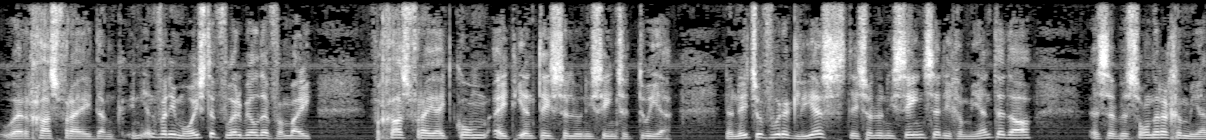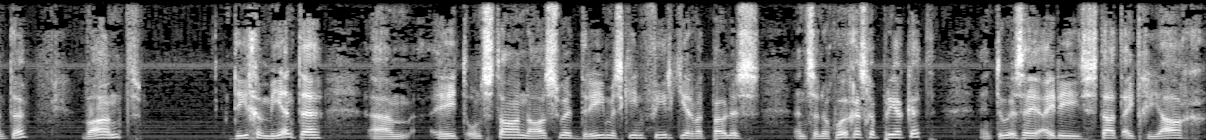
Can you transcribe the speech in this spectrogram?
oor gasvryheid dink. En een van die mooiste voorbeelde vir my vir gasvryheid kom uit 1 Tessalonisense 2. Nou net so voor ek lees Tessalonisense, die gemeente daar is 'n besondere gemeente want die gemeente ehm um, het ontstaan na so 3, miskien 4 keer wat Paulus in sinagoges gepreek het. En toe is hy uit die stad uitgejaag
